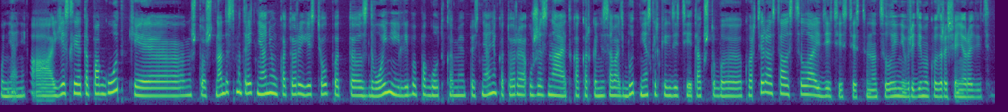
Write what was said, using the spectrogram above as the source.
у няни. А если это погодки, ну что ж, надо смотреть няню, у которой есть опыт э, с двойней либо погодками. То есть няня, которая уже знает, как организовать быт нескольких детей так, чтобы квартира осталась цела и дети, естественно, целые и невредимы к возвращению родителей.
